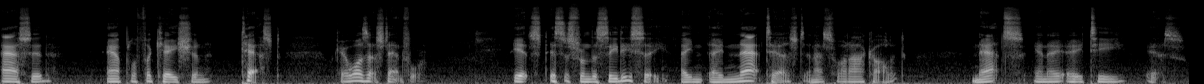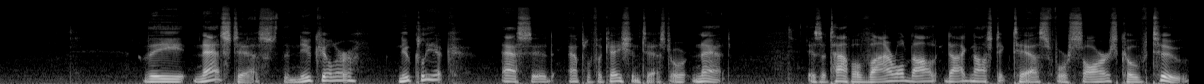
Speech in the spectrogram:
acid amplification test. Okay, what does that stand for? It's this is from the CDC, a, a NAT test, and that's what I call it. NATS, N-A-A-T-S. The NATS test, the nuclear nucleic acid amplification test, or NAT, is a type of viral di- diagnostic test for SARS-CoV-2,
